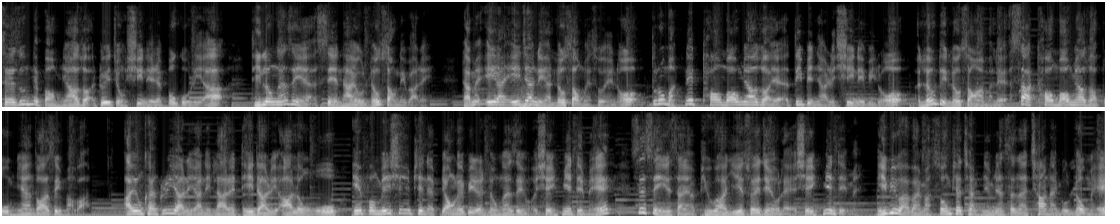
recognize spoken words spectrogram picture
ဆယ်စုနှစ်ပေါင်းများစွာအတွေ့အကြုံရှိနေတဲ့ပုံကိုယ်တွေကဒီလုပ်ငန်းစဉ်ရဲ့အဆင့်တိုင်းကိုလှုပ်ဆောင်နေပါတယ်ဒါပေမဲ့ AI agent တွေကလှုပ်ဆောင်မယ်ဆိုရင်တော့သူတို့မှာနှစ်ထောင်ပေါင်းများစွာရဲ့အသိပညာတွေရှိနေပြီးတော့အလုပ်တွေလှုပ်ဆောင်ရမှာလဲအစထောင်ပေါင်းများစွာပိုမြန်သွားစေမှာပါ အာယုံခံကရိယာတွေကနေလာတဲ့ data တွေအားလုံးကို information အဖြစ်နဲ့ပြောင်းလဲပေးတဲ့လုပ်ငန်းစဉ်ကိုအရှိန်မြင့်တင်မယ်စစ်စင်ရေးဆိုင်ရာ viewer ရေးဆွဲခြင်းကိုလည်းအရှိန်မြင့်တင်မယ်နီးပြပါပိုင်းမှာဆုံးဖြတ်ချက်မြင်မြန်ဆန်ဆန်ချနိုင်ဖို့လုပ်မယ်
